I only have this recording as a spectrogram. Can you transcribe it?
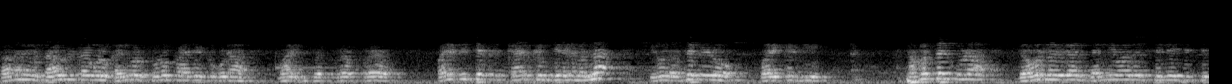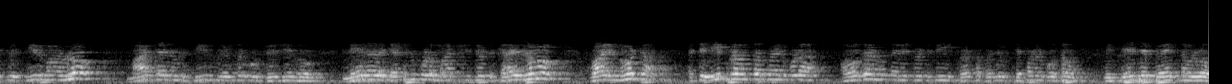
ప్రధానంగా సాగునీటి రంగంలో కనిగోడు సూరం ప్రాజెక్టు కూడా వారికి ప్ర- ప్ర- ప్ర- పర్యటించే కార్యక్రమం చేయడం వల్ల ఈరోజు అసెంబ్లీలో వారి ఇక్కడికి సమస్యను కూడా గవర్నర్ గారు ధన్యవాదాలు తెలియజేసి చెప్పే తీర్మానంలో మాట్లాడిన తీర్పు అందరూ కూడా చూసిండ్రు నేలల గంటలు కూడా మాట్లాడించే కార్యక్రమం వారి నోట అంటే ఈ ప్రాంతం పైన కూడా అవగాహన ఉందనేటువంటిది ఈ ప్రాంత ప్రజలకు చెప్పడం కోసం మీరు చేసే ప్రయత్నంలో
